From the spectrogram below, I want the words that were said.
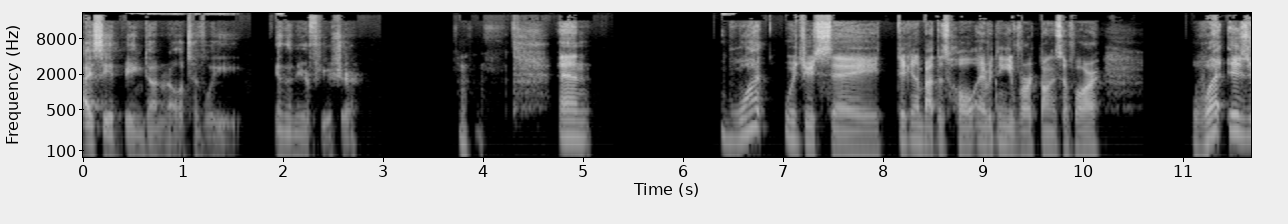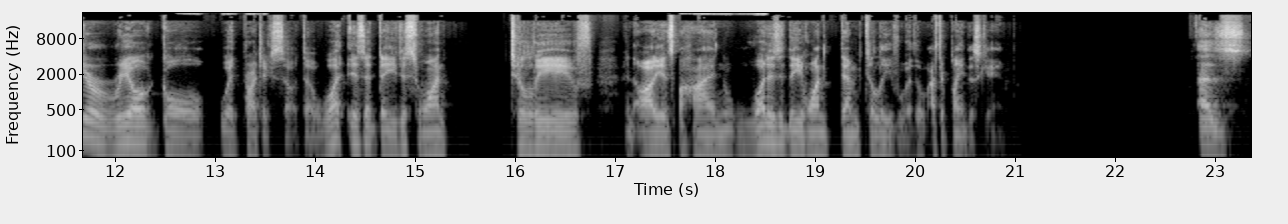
I see it being done relatively in the near future. and what would you say, thinking about this whole everything you've worked on so far? What is your real goal with Project Sota? What is it that you just want to leave an audience behind? What is it that you want them to leave with after playing this game? As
